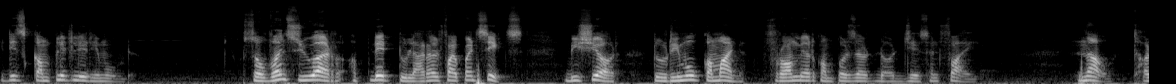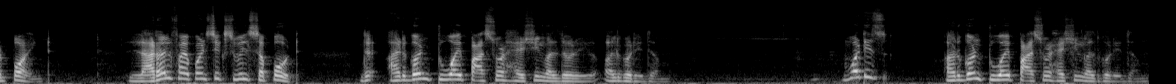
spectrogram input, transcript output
it is completely removed. So once you are update to Laravel 5.6 be sure to remove command from your composer.json file. Now third point Laravel 5.6 will support the Argon 2i password hashing algorithm. What is Argon 2i password hashing algorithm?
